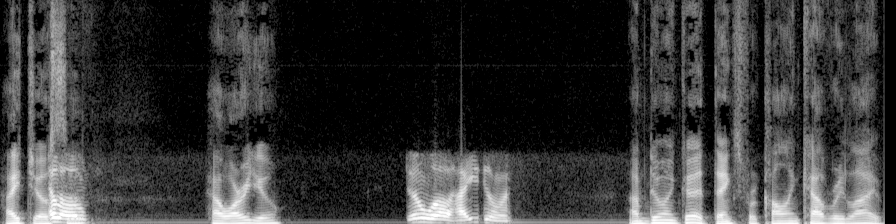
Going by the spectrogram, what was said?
Hi, Joseph. Hello. How are you? Doing well. How you doing? I'm doing good. Thanks for calling Calvary Live.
